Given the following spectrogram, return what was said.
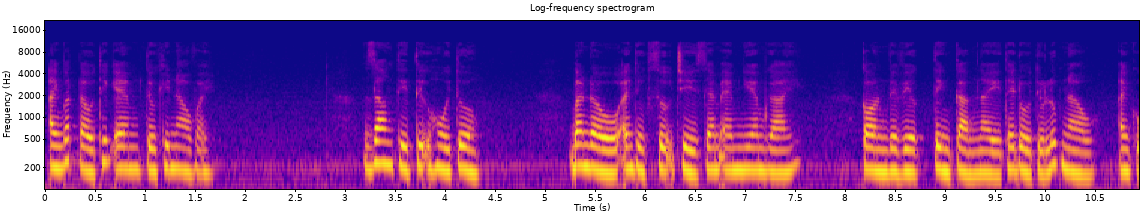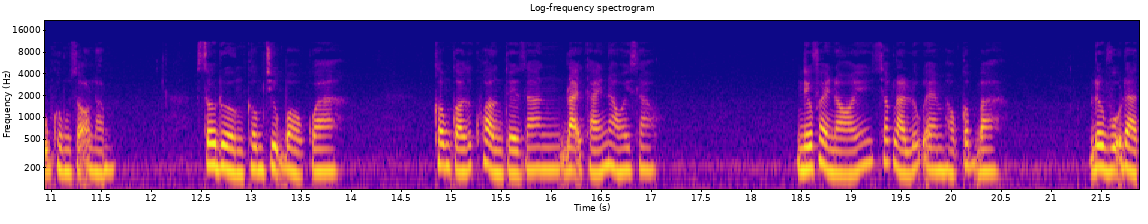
Anh bắt đầu thích em từ khi nào vậy? Giang thì tự hồi tưởng. Ban đầu anh thực sự chỉ xem em như em gái. Còn về việc tình cảm này thay đổi từ lúc nào, Anh cũng không rõ lắm. Sâu đường không chịu bỏ qua. Không có khoảng thời gian đại khái nào hay sao? Nếu phải nói, Chắc là lúc em học cấp 3 Lương Vũ Đạt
